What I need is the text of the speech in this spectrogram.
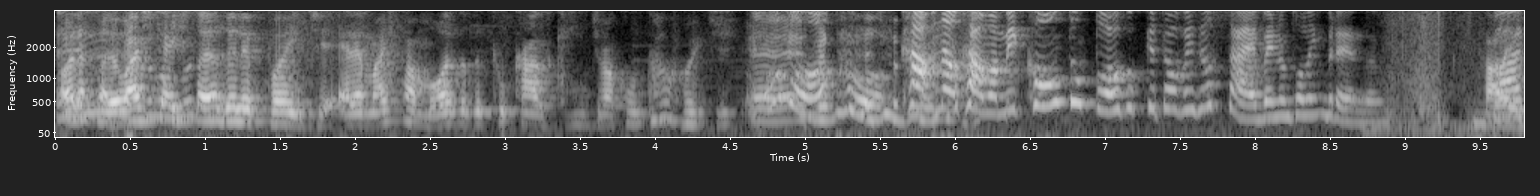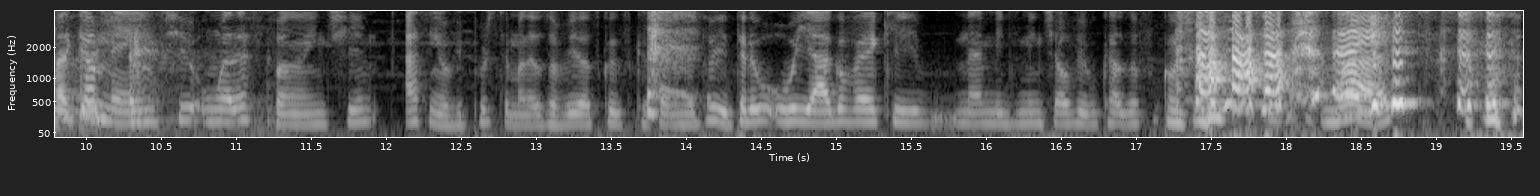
É, Olha só, eu acho que a história do elefante ela é mais famosa do que o caso que a gente vai contar hoje. É, Ô, louco! Calma, não, calma, me conta um pouco, porque talvez eu saiba e não tô lembrando. Fala Basicamente, aí, um elefante. Assim, eu vi por cima, né? Eu só vi as coisas que saíram no Twitter. O, o Iago vai aqui, né, me desmentir ao vivo caso eu continue. É Mas, é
